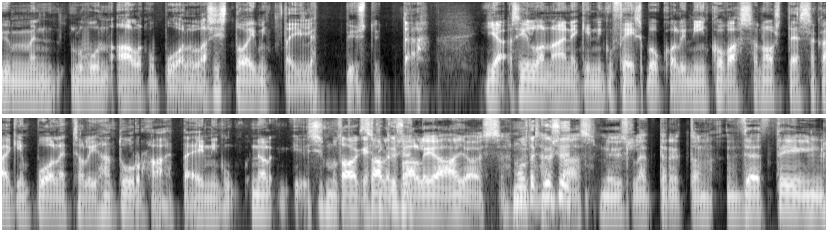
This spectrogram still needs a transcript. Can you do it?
2010-luvun alkupuolella siis toimittajille pystyttää. Ja silloin ainakin niin kuin Facebook oli niin kovassa nosteessa kaikin puolin, että se oli ihan turhaa, että ei niin kuin, ne oli, siis multa Sä oikeasti olit kysy, vaan liian ajoissa. Multa Nythän kysyt- taas newsletterit on the thing.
